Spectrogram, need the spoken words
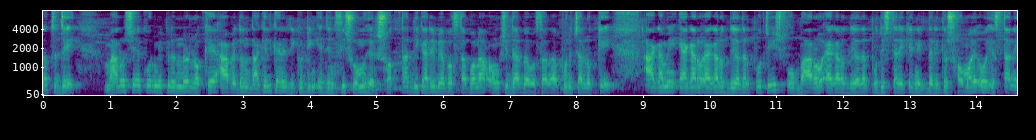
যাচ্ছে যে, মালয়েশিয়া কর্মী প্রেরণের লক্ষ্যে আবেদন দাখিলকারী রিক্রুটিং এজেন্সি সমূহের সত্ত্বাধিকারী ব্যবস্থাপনা অংশীদার ব্যবস্থাপনা পরিচালককে আগামী এগারো এগারো দুই ও বারো এগারো দুই তারিখে নির্ধারিত সময় ও স্থানে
